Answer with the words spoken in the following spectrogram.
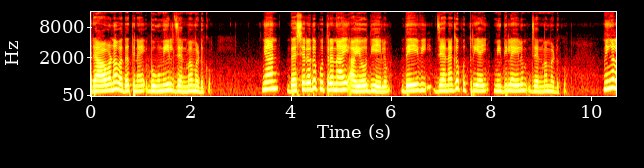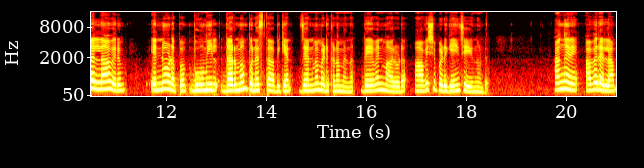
രാവണവധത്തിനായി ഭൂമിയിൽ ജന്മമെടുക്കും. ഞാൻ ദശരഥപുത്രനായി അയോധ്യയിലും ദേവി ജനകപുത്രിയായി മിഥിലയിലും ജന്മമെടുക്കും. നിങ്ങളെല്ലാവരും എന്നോടൊപ്പം ഭൂമിയിൽ ധർമ്മം പുനഃസ്ഥാപിക്കാൻ ജന്മമെടുക്കണമെന്ന് ദേവന്മാരോട് ആവശ്യപ്പെടുകയും ചെയ്യുന്നുണ്ട്. അങ്ങനെ അവരെല്ലാം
